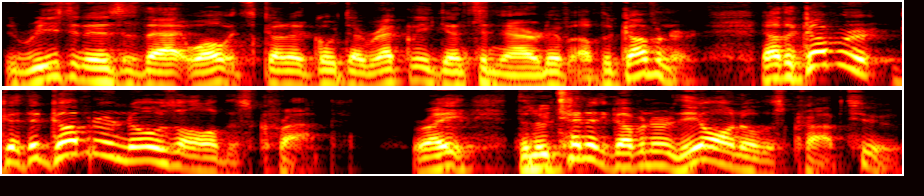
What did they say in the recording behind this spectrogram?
The reason is, is that well, it's going to go directly against the narrative of the governor. Now, the governor, the governor knows all of this crap, right? The lieutenant governor, they all know this crap too.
